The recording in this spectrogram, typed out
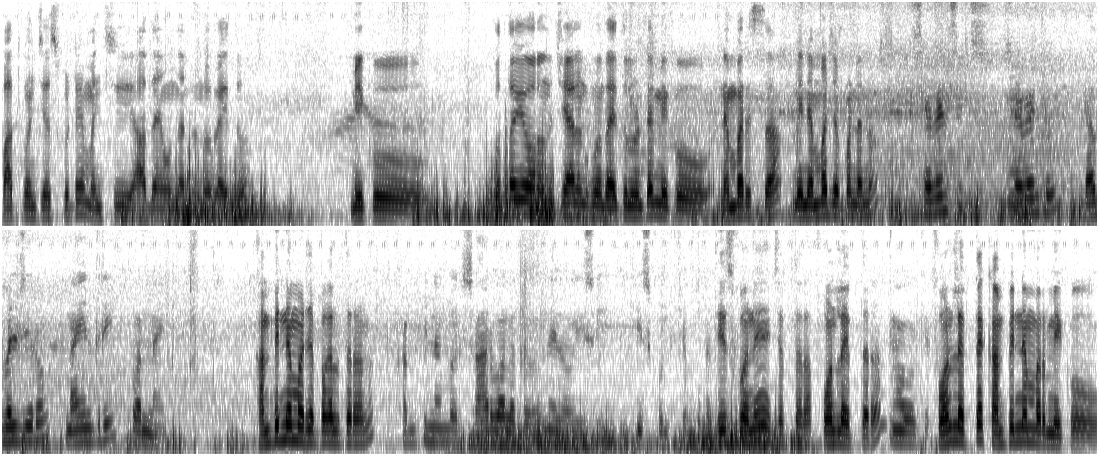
బాతుకొని చేసుకుంటే మంచి ఆదాయం ఉందంటున్నారు రైతు. మీకు కొత్తగా ఎవరైనా చేయాలనుకున్న రైతులు ఉంటే మీకు నెంబర్ ఇస్తా. మీ నెంబర్ చెప్పండి అన్న. Seven six seven two double zero nine three one nine. Company number చెప్పగలుగుతారా అన్న? కంపెనీ నెంబర్ సార్ వాళ్ళతో నేను తీసి- తీసుకుంటూ చెప్తాను తీసుకొని చెప్తారా? ఫోన్లో చెప్తారా? ఓకే. ఫోన్లో చెప్తే కంపెనీ నెంబర్ మీకు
